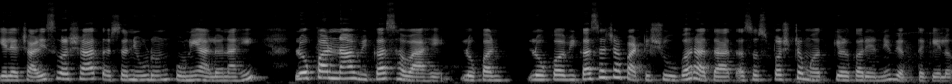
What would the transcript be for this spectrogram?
गेल्या चाळीस वर्षात असं निवडून कोणी आलं नाही. लोकांना विकास हवा आहे. लोकां लोक विकासाच्या पाठीशी उभं राहतात असं स्पष्ट मत केळकर यांनी व्यक्त केलं.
